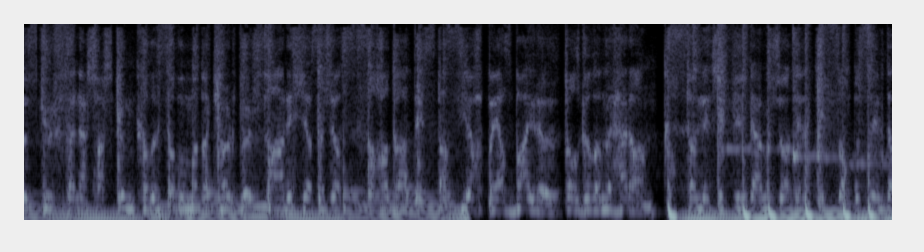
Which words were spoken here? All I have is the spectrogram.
özgür. Fener şaşkın kalır savunmada kördür. Tarih yazacağız. Sahada destan Siyah beyaz bayrağı. Dalgalanır her an. Kaptan Necip lider mücadele kutsal Bu sevda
